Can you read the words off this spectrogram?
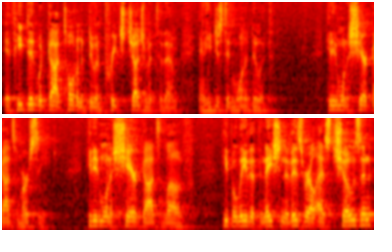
if he did what God told him to do and preach judgment to them, and he just didn't want to do it. He didn't want to share God's mercy, he didn't want to share God's love. He believed that the nation of Israel, as chosen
